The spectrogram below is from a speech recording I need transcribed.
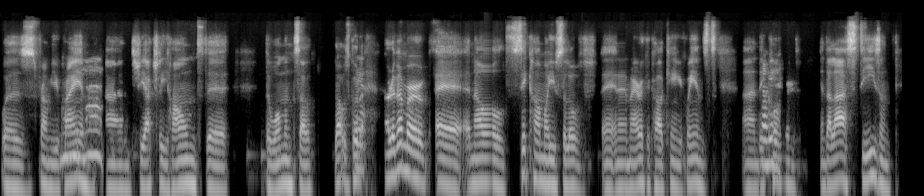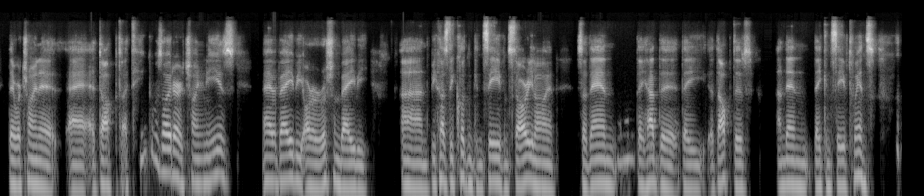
was from Ukraine yeah. and she actually homed the the woman. So that was good. Yeah. I remember uh, an old sitcom I used to love uh, in America called King of Queens, and they Oh, yeah. covered in the last season they were trying to uh, adopt. I think it was either a Chinese uh, baby or a Russian baby, and because they couldn't conceive in storyline, so then Mm-hmm. they had the they adopted, and then they conceived twins.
